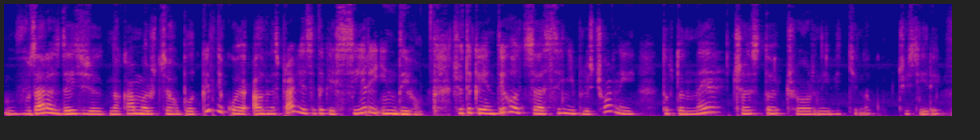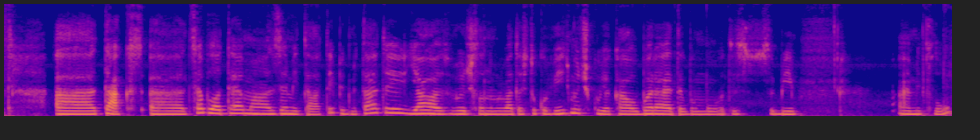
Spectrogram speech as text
зараз здається на камеру цього блакитний колір, але насправді це такий сірий індиго. Що таке індиго? Це синій плюс чорний, тобто не чисто чорний відтінок чи сірий. А, так, е, це була тема замітати, підмітати. Я вирішила намалювати таку відьмочку, яка обирає, так би мовити, собі мітлу.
